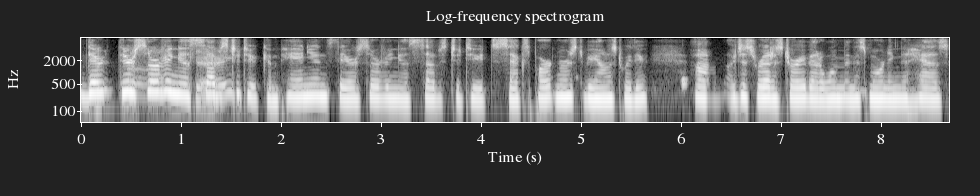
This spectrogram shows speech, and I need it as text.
They're they're serving as Okay. substitute companions. They're serving as substitute sex partners. To be honest with you, uh, I just read a story about a woman this morning that has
